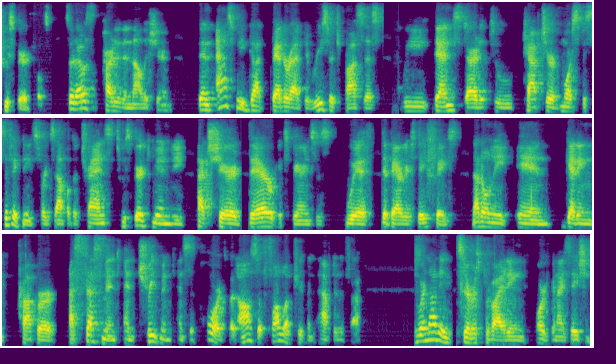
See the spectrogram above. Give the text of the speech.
two spirit folks. So that was part of the knowledge sharing. Then, as we got better at the research process, we then started to capture more specific needs. For example, the trans two spirit community had shared their experiences with the barriers they face, not only in getting proper assessment and treatment and support, but also follow up treatment after the fact. We're not a service providing organization.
